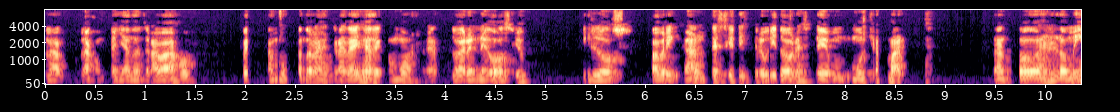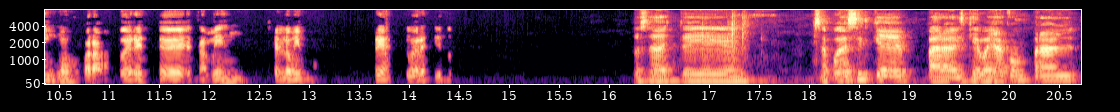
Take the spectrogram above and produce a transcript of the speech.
la, compañía de trabajo, pues, están buscando las estrategias de cómo reactivar el negocio y los fabricantes y distribuidores de muchas marcas están todos en lo mismo para poder este, también hacer lo mismo, reactivar este industria. Sea, este, se puede decir que para el que vaya a comprar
